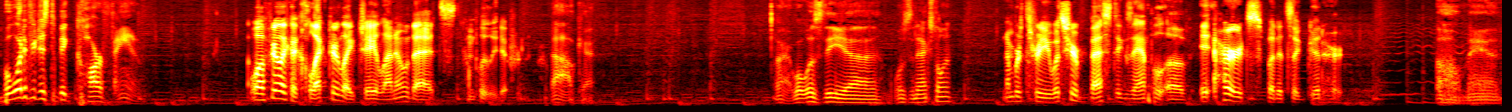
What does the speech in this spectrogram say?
But what if you're just a big car fan? Well, if you're like a collector like Jay Leno, that's completely different. Ah, okay. All right. What was the uh, what was the next one? Number three, what's your best example of it hurts, but it's a good hurt? Oh man.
